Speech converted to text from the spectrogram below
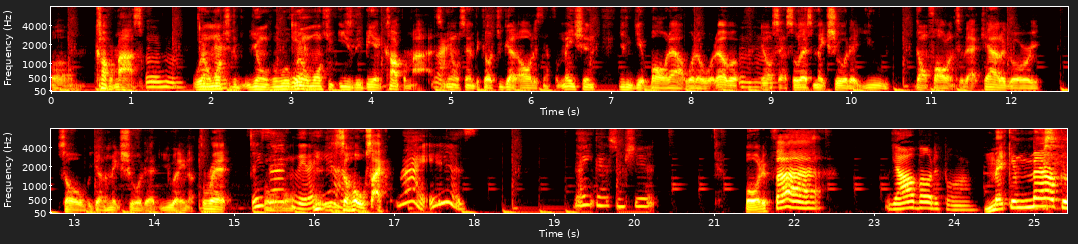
um compromised. hmm We don't want you to, you know, we, Yeah. don't want you easily being compromised. You know what I'm saying? Because you got all this information, you can get balled out, whatever, whatever. You know what I'm saying? So let's make sure that you don't fall into that category. So we got to make sure that you ain't a threat. Exactly. That, yeah. It's a whole cycle. Right. It is. Ain't that some shit? 45. Y'all voted for him. Making America,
